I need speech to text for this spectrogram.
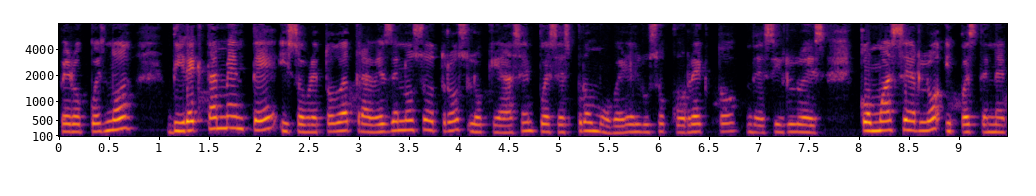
pero pues no directamente y sobre todo a través de nosotros lo que hacen pues es promover el uso correcto, decirlo es cómo hacerlo y pues tener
